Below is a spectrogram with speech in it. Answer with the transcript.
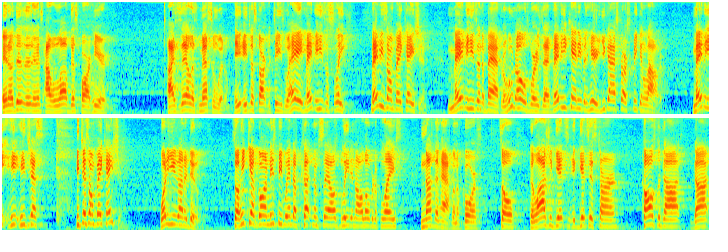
You know, this, I love this part here. Isaiah is messing with him. He, he just starting to tease, well, hey, maybe he's asleep. Maybe he's on vacation. Maybe he's in the bathroom. Who knows where he's at? Maybe he can't even hear you. You guys start speaking louder. Maybe he, he's just he's just on vacation. What are you going to do? So he kept going. These people end up cutting themselves, bleeding all over the place. Nothing happened, of course. So Elijah gets it gets his turn, calls to God, God,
